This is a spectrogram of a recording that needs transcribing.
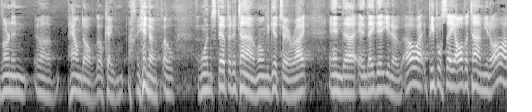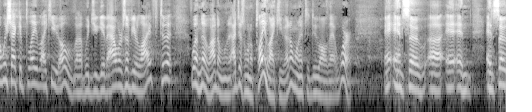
learning uh, hound dog. Okay, you know, oh, one step at a time on the guitar, right? And uh, and they did, you know. Oh, I, people say all the time, you know. Oh, I wish I could play like you. Oh, uh, would you give hours of your life to it? Well, no, I don't want. I just want to play like you. I don't want it to do all that work. And, so, uh, and and so,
